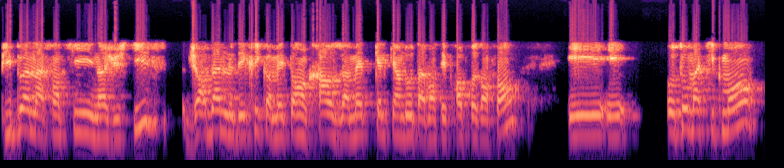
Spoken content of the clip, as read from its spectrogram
Pippen a senti une injustice. Jordan le décrit comme étant Kraus va mettre quelqu'un d'autre avant ses propres enfants. Et automatiquement,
